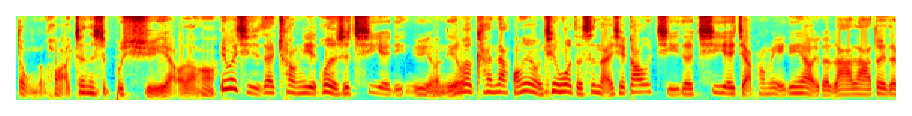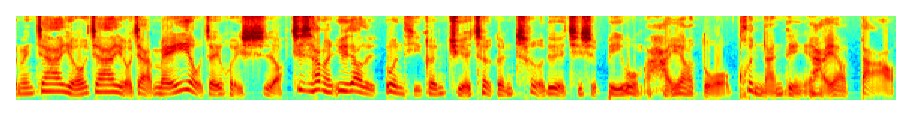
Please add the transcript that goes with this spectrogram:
动的话，真的是不需要了哈。因为其实，在创业或者是企业领域哦，你有没有看到王永庆或者是哪一些高级的企业家旁边一定要有一个啦啦队在那边加油。加油！加没有这一回事哦。其实他们遇到的问题跟决策跟策略，其实比我们还要多，困难点也还要大哦。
